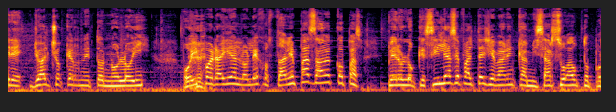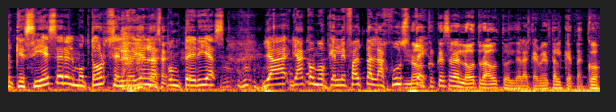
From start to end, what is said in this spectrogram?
Mire, yo al choker neto no lo oí. Oí por ahí a lo lejos. Está bien pasado de copas. Pero lo que sí le hace falta es llevar a encamisar su auto. Porque si ese era el motor, se le oyen las punterías. Ya, ya como que le falta el ajuste. No, creo que ese era el otro auto, el de la camioneta al que atacó.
